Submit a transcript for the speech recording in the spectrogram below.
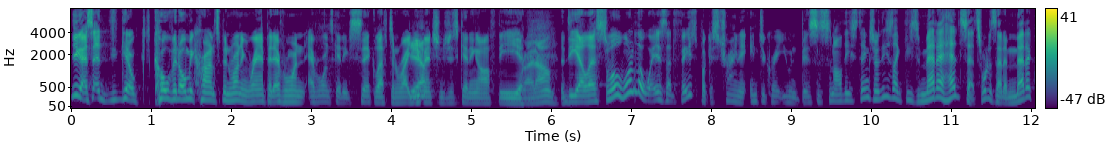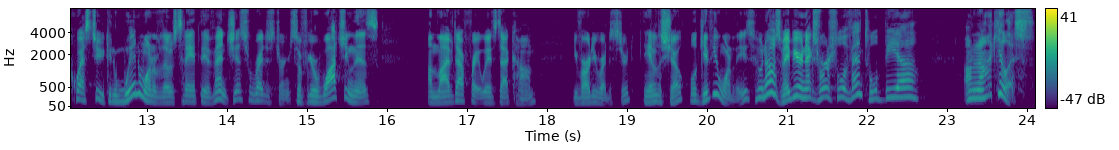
you guys, said, you know, COVID, Omicron's been running rampant. Everyone, everyone's getting sick left and right. You mentioned just getting off the Right the DLS. Well, one of the ways that Facebook is trying to integrate you in business and all these things are these like these Meta headsets. What is that? A Meta Quest 2. You can win one of those today at the event just for registering. So if you're watching this on live.freightwaves.com, you've already registered. At the end of the show, we'll give you one of these. Who knows? Maybe your next virtual event will be uh, on an Oculus.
